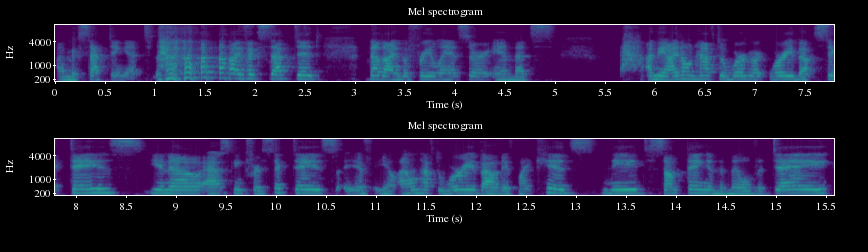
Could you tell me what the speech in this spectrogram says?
I'm accepting it. I've accepted that I'm a freelancer, and that's I mean, I don't have to wor- worry about sick days, you know, asking for sick days. If, you know, I don't have to worry about if my kids need something in the middle of the day.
